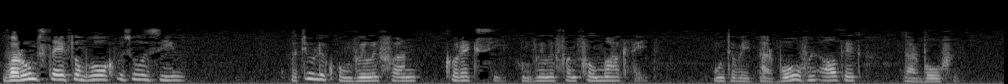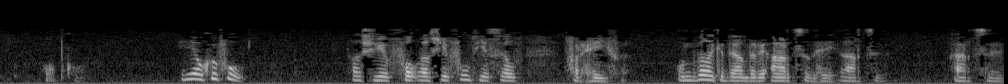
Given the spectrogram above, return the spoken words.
Waarom stijgt omhoog? We zullen zien. Natuurlijk omwille van correctie, omwille van volmaaktheid. Moeten we naar boven, altijd naar boven opkomen. In jouw gevoel. Als je, als je voelt jezelf verheven. Om welke andere aardse, aardse, aardse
